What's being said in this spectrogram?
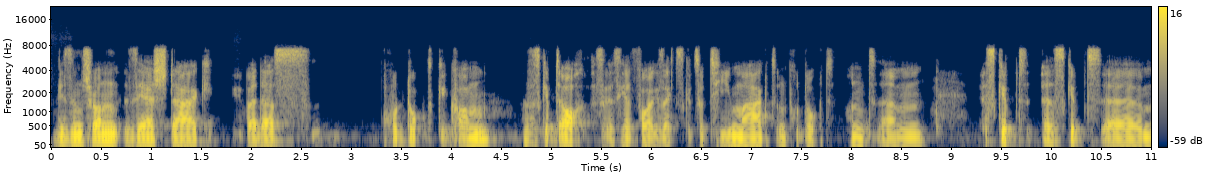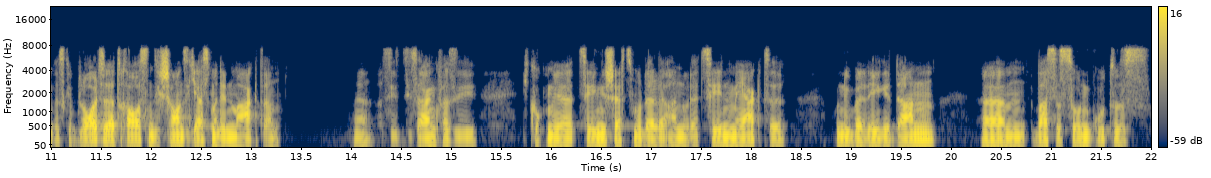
wir sind schon sehr stark über das Produkt gekommen. Also es gibt auch, ich hatte vorher gesagt, es gibt so Team, Markt und Produkt und ähm, es gibt, es gibt, ähm, es gibt Leute da draußen, die schauen sich erstmal den Markt an. Ja? Also die, sagen quasi, ich gucke mir zehn Geschäftsmodelle an oder zehn Märkte und überlege dann, ähm, was ist so ein gutes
